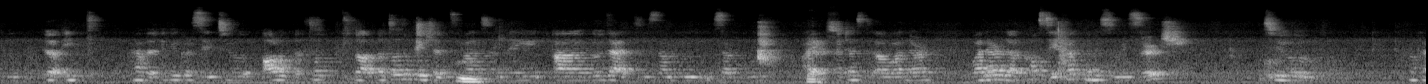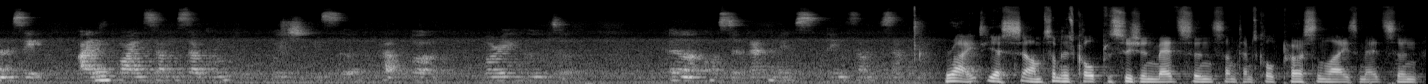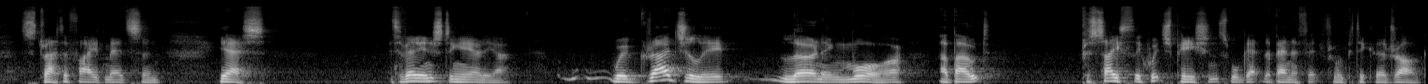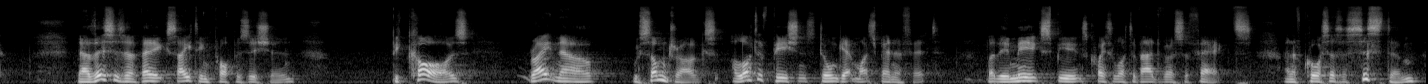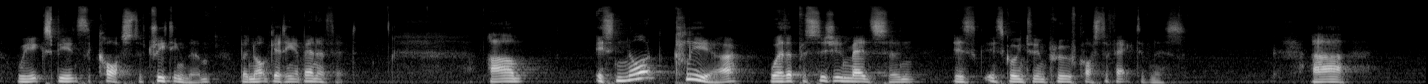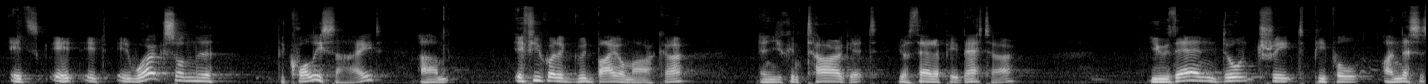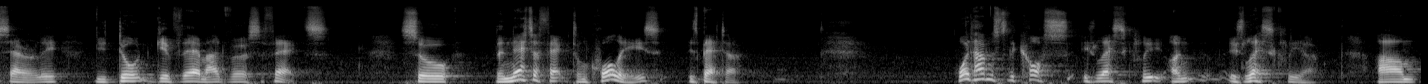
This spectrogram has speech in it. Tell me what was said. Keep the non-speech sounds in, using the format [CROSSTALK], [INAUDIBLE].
uh, if have efficacy to all of the, to the, the total patients, mm. but they uh, go that some subgroup. Yes. I, I just uh, wonder whether the cost effectiveness research to how can I say identify some subgroup which is uh, have, uh, very good uh, cost effectiveness in some. Right, yes, um, sometimes called precision medicine, sometimes called personalized medicine, stratified medicine. Yes, it's a very interesting area. We're gradually learning more about precisely which patients will get the benefit from a particular drug. Now, this is a very exciting proposition because right now with some drugs, a lot of patients don't get much benefit, but they may experience quite a lot of adverse effects. And of course, as a system, we experience the cost of treating them but not getting a benefit. Um, it's not clear whether precision medicine is, is going to improve cost effectiveness. Uh, it's, it, it, it works on the, the quality side. Um, if you've got a good biomarker, and you can target your therapy better, you then don't treat people unnecessarily, you don't give them adverse effects. So the net effect on QALYs is better. What happens to the costs is less clear. is less clear. Um,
